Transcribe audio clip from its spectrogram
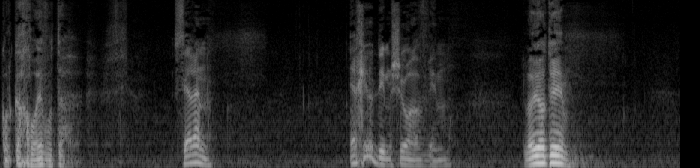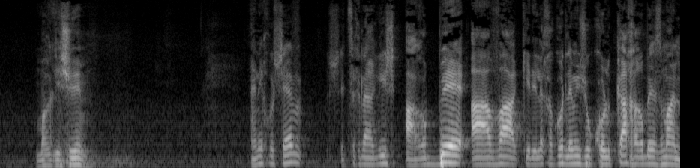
כל כך אוהב אותה. סרן, איך יודעים שאוהבים? לא יודעים. מרגישים. אני חושב שצריך להרגיש הרבה אהבה כדי לחכות למישהו כל כך הרבה זמן.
